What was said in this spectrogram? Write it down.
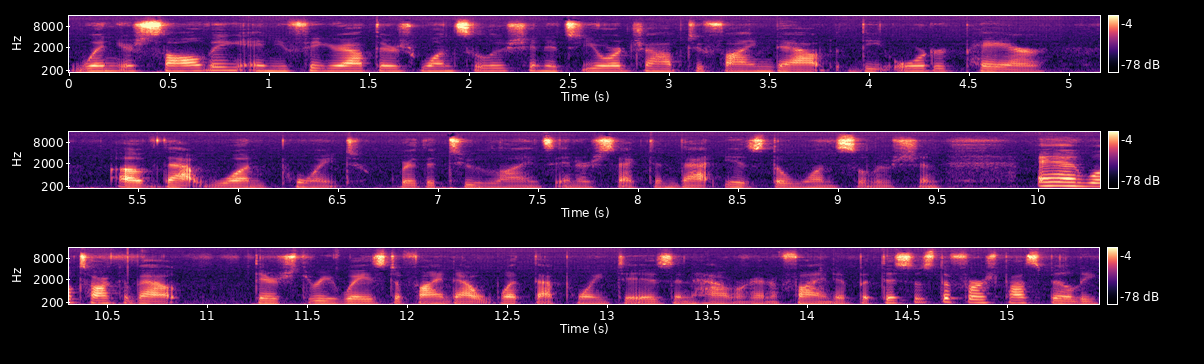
When you're solving and you figure out there's one solution, it's your job to find out the ordered pair of that one point where the two lines intersect, and that is the one solution. And we'll talk about there's three ways to find out what that point is and how we're going to find it. But this is the first possibility.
